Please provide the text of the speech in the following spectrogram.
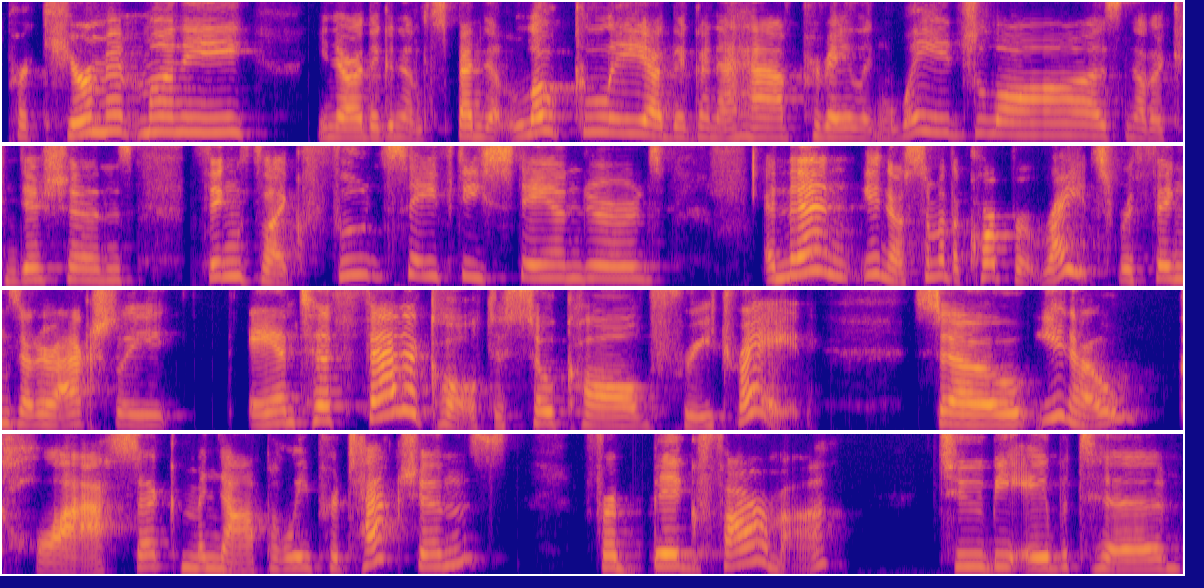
procurement money. You know, are they going to spend it locally? Are they going to have prevailing wage laws and other conditions? Things like food safety standards. And then, you know, some of the corporate rights were things that are actually antithetical to so called free trade. So, you know, classic monopoly protections for big pharma to be able to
